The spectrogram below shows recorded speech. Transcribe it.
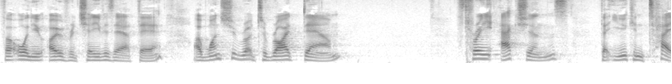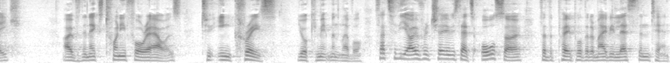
for all you overachievers out there, I want you to write down three actions that you can take over the next 24 hours to increase your commitment level. So that's for the overachievers, that's also for the people that are maybe less than 10.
